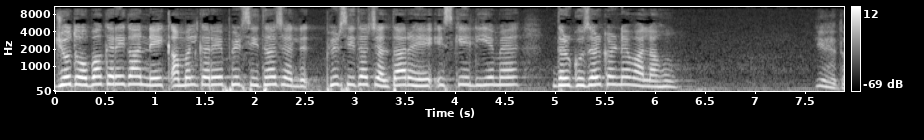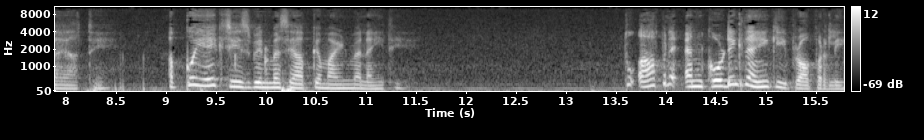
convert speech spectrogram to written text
جو توبہ کرے گا، نیک عمل کرے، پھر سیدھا چل، پھر سیدھا چلتا رہے، اس کے لیے میں درگزر کرنے والا ہوں۔ یہ ہدایات تھی اب کوئی ایک چیز بھی ان میں سے آپ کے مائنڈ میں نہیں تھی۔ تو آپ نے انکوڈنگ نہیں کی پراپرلی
